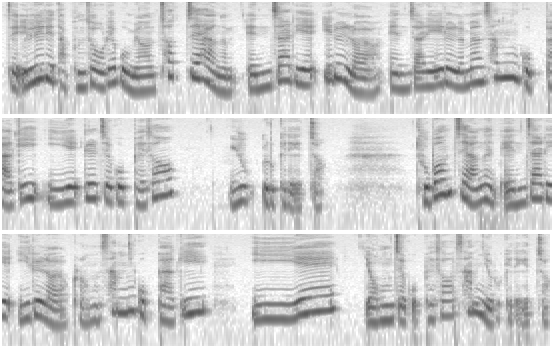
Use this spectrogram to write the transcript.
이제 일일이 다 분석을 해보면 첫째 항은 n자리에 1을 넣어요. n자리에 1을 넣으면 3 곱하기 2의 1제곱해서 6 이렇게 되겠죠. 두 번째 항은 n자리에 2를 넣어요. 그럼 3 곱하기 2의 0제곱해서 3 이렇게 되겠죠.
